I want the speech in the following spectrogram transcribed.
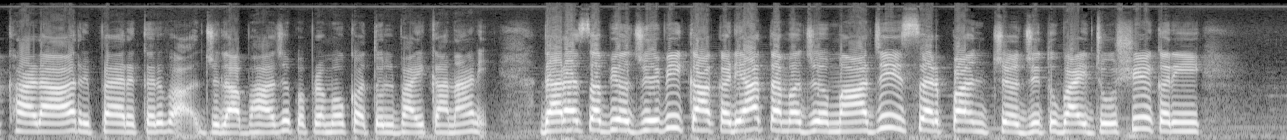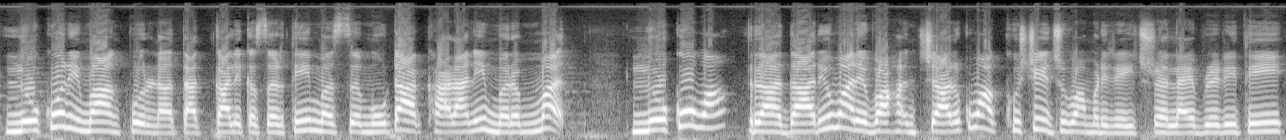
અખાડા રિપેર કરવા જિલ્લા ભાજપ પ્રમુખ અતુલભાઈ કાનાણી, ધારાસભ્ય જેવી કાકડિયા તેમજ માજી સરપંચ જીતુભાઈ જોશીએ કરી લોકોની માંગ પૂર્ણ. તાત્કાલિક અસરથી મસ્ત મોટા અખાડાની મરમ્મત લોકોમાં રાહદારીઓમાં અને વાહન ચાલકોમાં ખુશી જોવા મળી રહી છે. લાઇબ્રેરીથી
